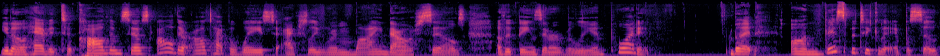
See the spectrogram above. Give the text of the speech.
you know have it to call themselves all there are all type of ways to actually remind ourselves of the things that are really important but on this particular episode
